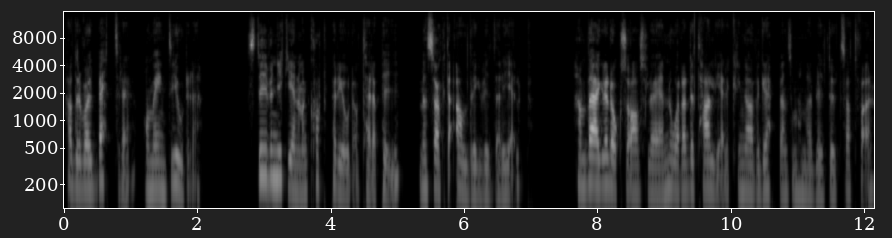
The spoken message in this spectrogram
Hade det varit bättre om jag inte gjorde det? Steven gick igenom en kort period av terapi, men sökte aldrig vidare hjälp. Han vägrade också avslöja några detaljer kring övergreppen som han hade blivit utsatt för.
